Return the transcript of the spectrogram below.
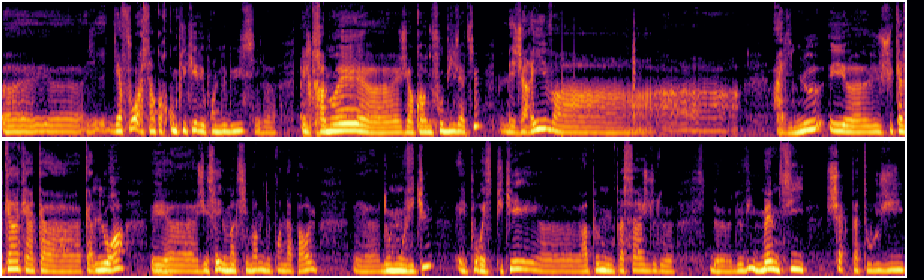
Euh, euh, des fois, c'est encore compliqué de prendre le bus et le, et le tramway. euh, j'ai encore une phobie là-dessus, mais j'arrive à, aller mieux. Et je suis quelqu'un qui a, qui a- qui a de l'aura et j'essaye au maximum de prendre la parole et, de mon vécu et pour expliquer un peu mon passage de, de, de vie, même si chaque pathologie,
